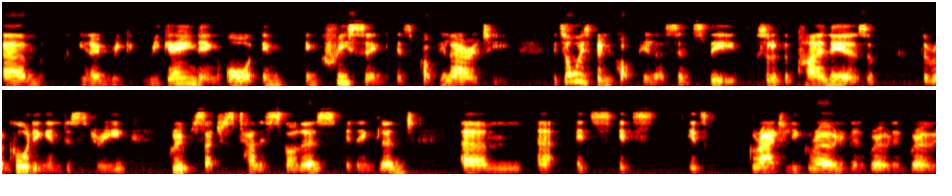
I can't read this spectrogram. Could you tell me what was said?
um, you know, re- regaining or in- increasing its popularity. It's always been popular since the sort of the pioneers of the recording industry, groups such as Tallis Scholars in England. Um, uh, it's it's it's gradually grown and grown and grown.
